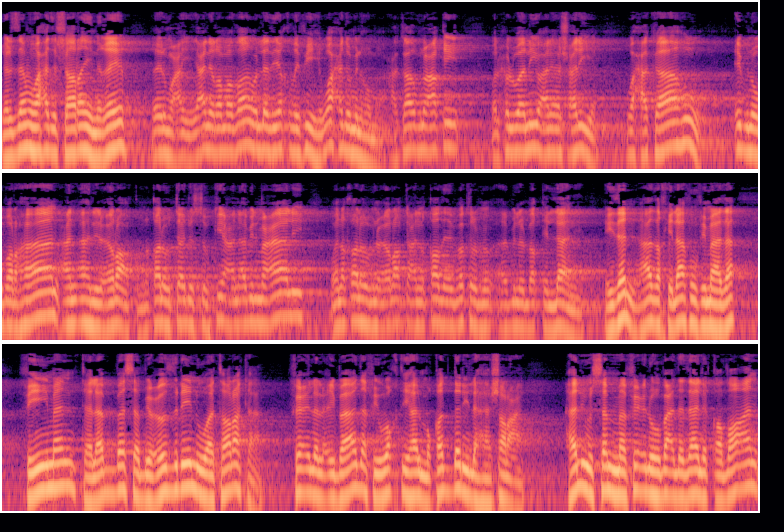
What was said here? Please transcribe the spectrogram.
يلزم أحد الشهرين غير غير معين. يعني رمضان والذي يقضي فيه واحد منهما. حكاه ابن عقيل والحلواني عن الأشعرية. وحكاه ابن برهان عن أهل العراق. ونقله التاج السبكي عن أبي المعالي ونقله ابن العراق عن القاضي أبي بكر بن البقلاني. اذا هذا خلاف في ماذا؟ في من تلبس بعذر وترك فعل العبادة في وقتها المقدر لها شرعا. هل يسمى فعله بعد ذلك قضاء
